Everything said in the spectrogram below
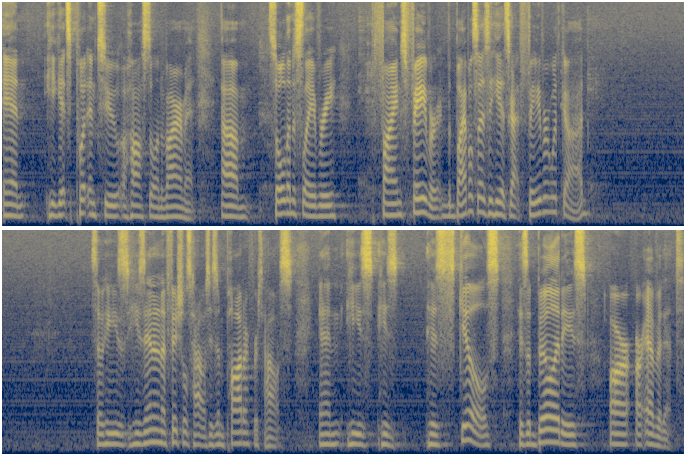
and he gets put into a hostile environment. Um, sold into slavery, finds favor. The Bible says that he has got favor with God. So he's, he's in an official's house, he's in Potiphar's house, and he's, he's, his skills, his abilities are, are evident.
